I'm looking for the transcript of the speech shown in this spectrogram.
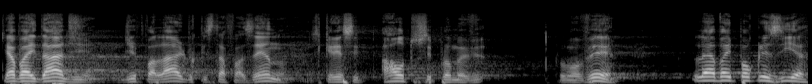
que a vaidade de falar do que está fazendo, de querer se auto se promover, promover leva à hipocrisia.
